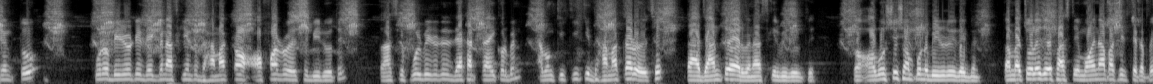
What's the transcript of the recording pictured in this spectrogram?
কিন্তু পুরো ভিডিওটি দেখবেন। আজকে কিন্তু ধামাকা অফার রয়েছে ভিডিওতে। তো আজকে ফুল ভিডিওটি দেখার ট্রাই করবেন এবং কি কি কি ধামাকা রয়েছে তা জানতে পারবেন আজকের ভিডিওতে। তো অবশ্যই সম্পূর্ণ ভিডিওটি দেখবেন। তো আমরা চলে যাই ফার্স্টে ময়না পাখির সেটআপে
